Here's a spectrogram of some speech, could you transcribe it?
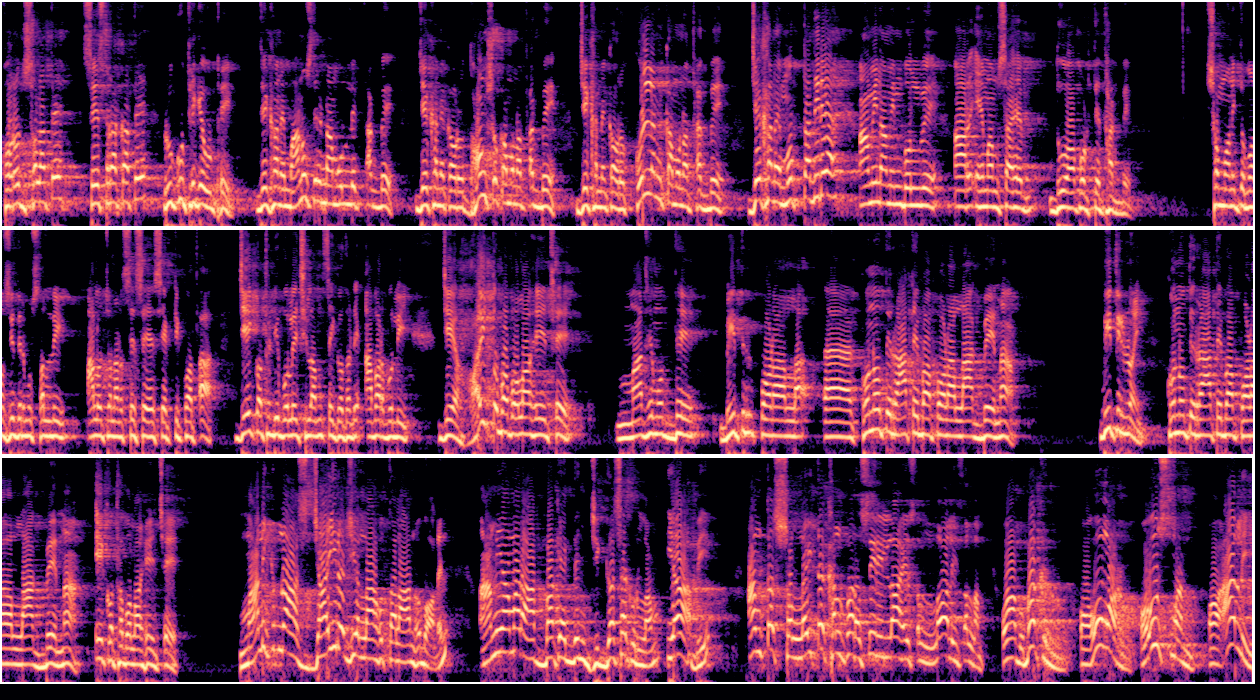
ফরজ সলাতে, শেষ রাখাতে রুকু থেকে উঠে। যেখানে মানুষের নাম উল্লেখ থাকবে, যেখানে কারও ধ্বংস কামনা থাকবে, যেখানে কারও কল্যাণ কামনা থাকবে, যেখানে মুক্তাদিরা আমিন আমিন বলবে, আর এমাম সাহেব দোয়া পড়তে থাকবে। সম্মানিত মসজিদের মুসল্লি, আলোচনার শেষে এসে একটি কথা যে কথাটি বলেছিলাম, সেই কথাটি আবার বলি, যে হয়তো বা বলা হয়েছে মাঝে মধ্যে ভিতর পড়া কোনোতে রাতে বা পড়া লাগবে না। ভিতর নয়, কোনোতে রাতে বা পড়া লাগবে না। এ কথা বলা হয়েছে। মালিক নাস জাই রাজি আল্লাহ আনহু বলেন, আমি আমার আব্বাকে একদিন জিজ্ঞাসা করলাম, ইয়া আবি, আন্তা সল্লাইতা খালফা রাসূলিল্লাহ সাল্লাল্লাহু আলাইহি সাল্লাম, ও আবু বকর, ও উমর, ও উসমান, ও আলী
